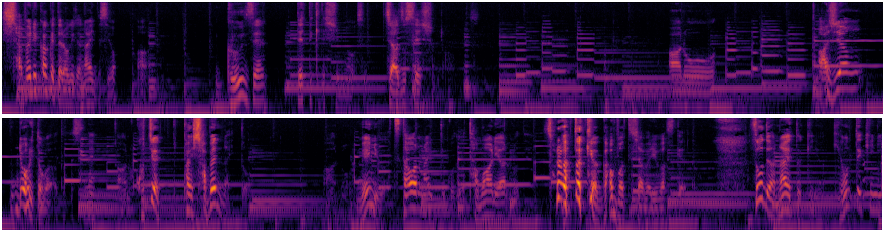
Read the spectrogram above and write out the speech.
喋りかけてるわけじゃないんですよ。あ偶然出てきてしまうジャズセッションなんです。あのアジアン料理とかだとですねこっちがいっぱい喋んないと。あのメニューが伝わらないってことがたまにあるので それの時は頑張って喋りますけれども。そうではない時には基本的に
